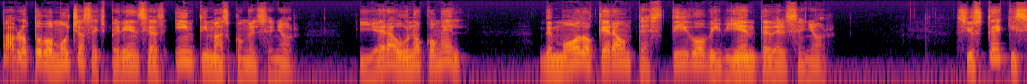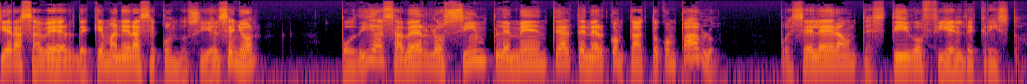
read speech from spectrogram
Pablo tuvo muchas experiencias íntimas con el Señor, y era uno con Él, de modo que era un testigo viviente del Señor. Si usted quisiera saber de qué manera se conducía el Señor, podía saberlo simplemente al tener contacto con Pablo, pues él era un testigo fiel de Cristo.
